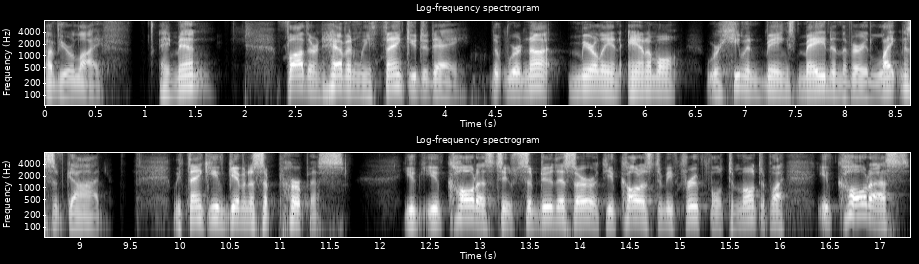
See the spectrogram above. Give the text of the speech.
of your life. Amen. Father in heaven, we thank you today that we're not merely an animal, we're human beings made in the very likeness of God. We thank you, you've given us a purpose. You, you've called us to subdue this earth. You've called us to be fruitful, to multiply. You've called us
